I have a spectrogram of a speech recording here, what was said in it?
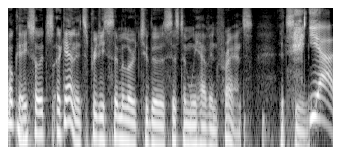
Okay, so it's again, it's pretty similar to the system we have in France. It seems. Yeah,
